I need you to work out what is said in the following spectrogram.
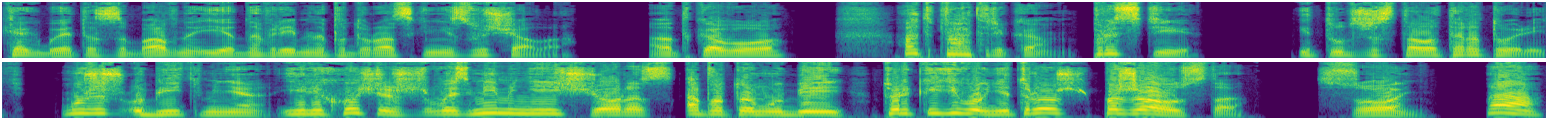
Как бы это забавно и одновременно по-дурацки не звучало. «От кого?» «От Патрика. Прости и тут же стала тараторить. «Можешь убить меня, или хочешь, возьми меня еще раз, а потом убей. Только его не трожь, пожалуйста». «Сонь!» «А?»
